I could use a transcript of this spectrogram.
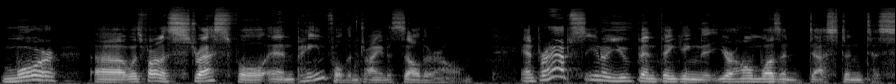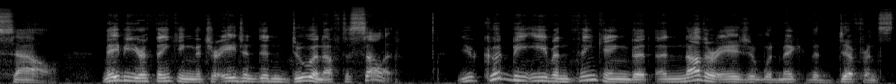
more uh, was far less stressful and painful than trying to sell their home. And perhaps you know you've been thinking that your home wasn't destined to sell. Maybe you're thinking that your agent didn't do enough to sell it. You could be even thinking that another agent would make the difference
